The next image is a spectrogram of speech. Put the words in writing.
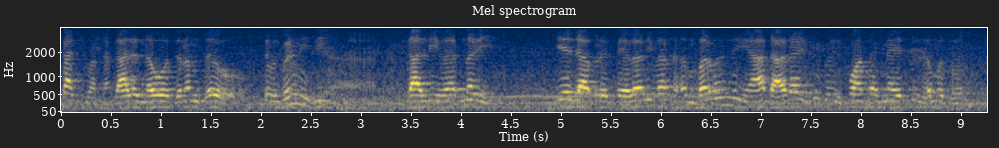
સાચી વાત કાલે નવો જન્મ થયો તો કાલની વાત નવી એ જ આપણે પહેલાની વાત સંભાળવાની નહીં આ દાદા શું કહ્યું પાંચ આજ્ઞા એટલી સમજવાનું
